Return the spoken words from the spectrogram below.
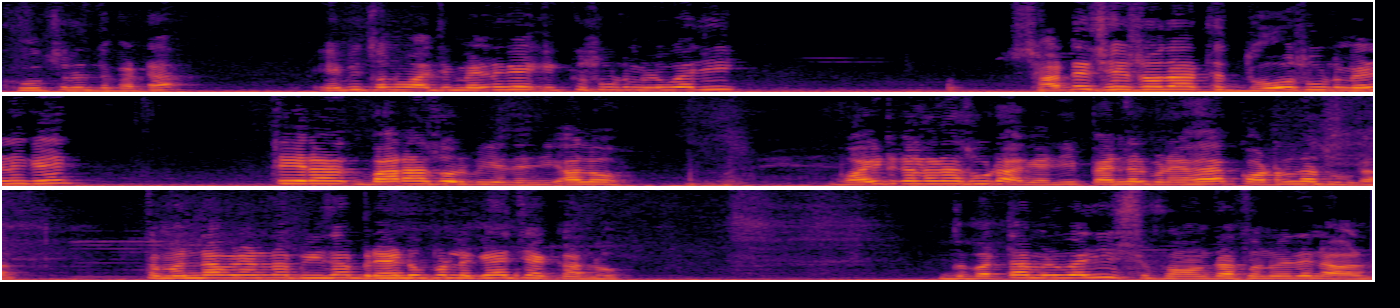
ਖੂਬਸੂਰਤ ਦੁਪੱਟਾ। ਇਹ ਵੀ ਤੁਹਾਨੂੰ ਅੱਜ ਮਿਲਣਗੇ, ਇੱਕ ਸੂਟ ਮਿਲੂਗਾ ਜੀ। 650 ਦਾ ਤੇ ਦੋ ਸੂਟ ਮਿਲਣਗੇ 13 1200 ਰੁਪਏ ਦੇ ਜੀ। ਆ ਲਓ ਵਾਈਟ ਕਲਰ ਦਾ ਸੂਟ ਆ ਗਿਆ ਜੀ, ਪੈਨਲ ਬਣਿਆ ਹੋਇਆ ਕਾਟਨ ਦਾ ਸੂਟ ਆ। ਤਮੰਨਾ ਬ੍ਰਾਂਡ ਦਾ ਪੀਸ ਆ ਬ੍ਰਾਂਡ ਉੱਪਰ ਲੱਗਿਆ ਚੈੱਕ ਕਰ ਲਓ। ਦੁਪੱਟਾ ਮਿਲੂਗਾ ਜੀ, ਸ਼ਿਫੋਨ ਦਾ ਤੁਹਾਨੂੰ ਇਹਦੇ ਨਾਲ।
